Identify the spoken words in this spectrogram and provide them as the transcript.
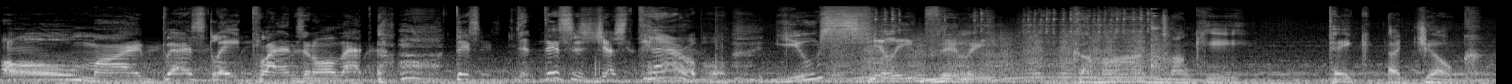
oh, my best laid plans and all that. This, this is just terrible. You silly Billy. Come on, monkey. Take a joke.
